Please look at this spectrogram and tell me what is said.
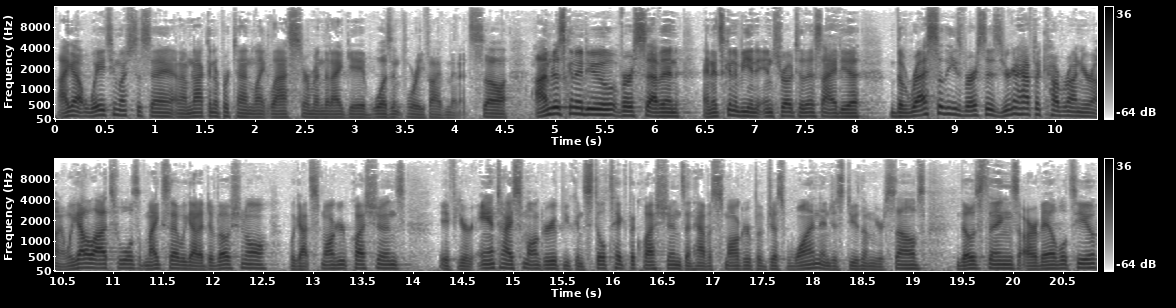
I got way too much to say, and I'm not going to pretend like last sermon that I gave wasn't 45 minutes. So, I'm just going to do verse 7, and it's going to be an intro to this idea. The rest of these verses, you're going to have to cover on your own. We got a lot of tools. Mike said we got a devotional, we got small group questions. If you're anti small group, you can still take the questions and have a small group of just one and just do them yourselves. Those things are available to you.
